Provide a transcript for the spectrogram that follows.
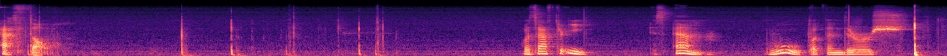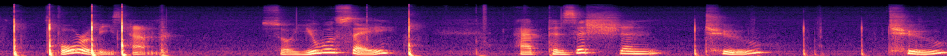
ethyl. What's after E? Is M. Ooh, but then there are four of these M. So you will say at position 2, 2,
